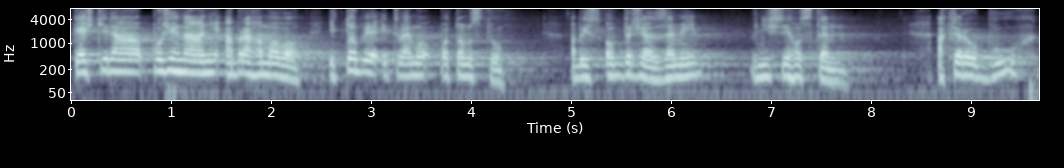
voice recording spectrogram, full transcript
Kéž ti dá požehnání Abrahamovo, i tobě, i tvému potomstvu, abys obdržel zemi, v níž jsi hostem, a kterou Bůh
